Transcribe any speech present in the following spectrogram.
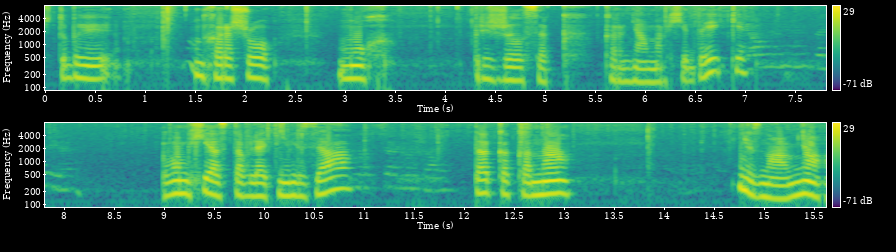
чтобы он хорошо мог прижился к корням орхидейки. В мхе оставлять нельзя, так как она, не знаю, у меня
